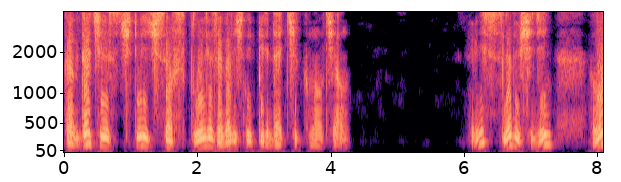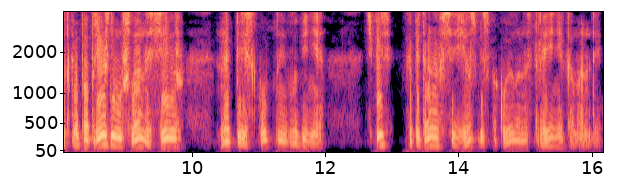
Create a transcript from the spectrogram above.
Когда через четыре часа всплыли, загадочный передатчик молчал. Весь следующий день лодка по-прежнему шла на север на перископной глубине. Теперь капитана всерьез беспокоило настроение команды.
